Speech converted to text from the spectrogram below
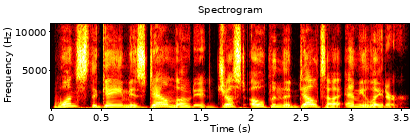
Once the game is downloaded just open the Delta emulator.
